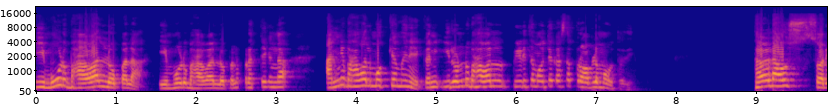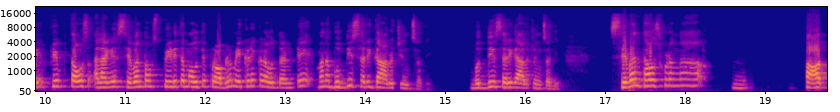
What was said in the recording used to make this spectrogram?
ఈ మూడు భావాల లోపల ఈ మూడు భావాల లోపల ప్రత్యేకంగా అన్ని భావాలు ముఖ్యమైనవి కానీ ఈ రెండు భావాలు పీడితం అవుతే కాస్త ప్రాబ్లం అవుతుంది. Third house sorry fifth house అలాగే సెవెంత్ హౌస్ పీడితం అవుతే ప్రాబ్లం ఎక్కడెక్కడ అవుతుందంటే మన బుద్ధి సరిగ్గా ఆలోచించదు. బుద్ధి సరిగా ఆలోచించదు. సెవెంత్ హౌస్ కూడా పా-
